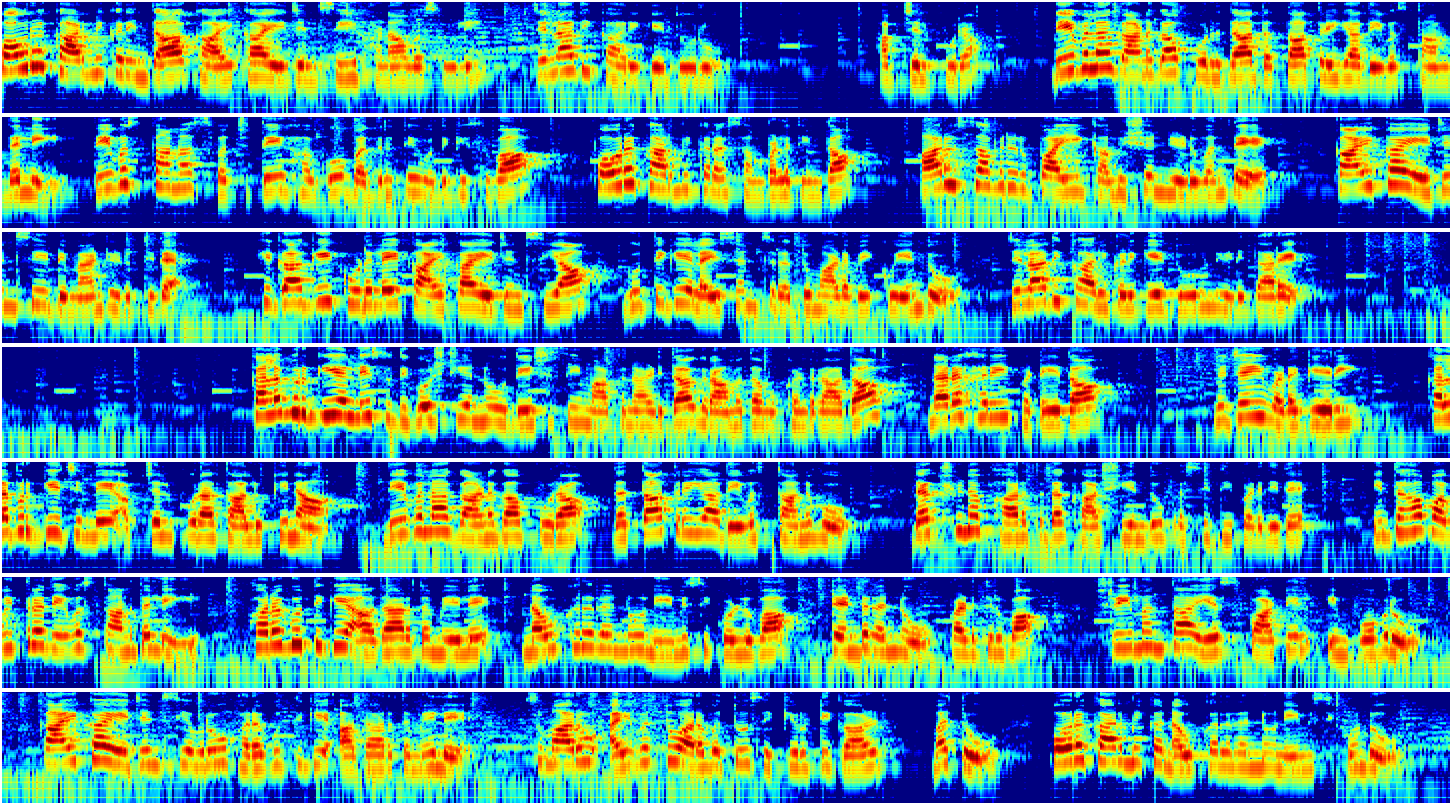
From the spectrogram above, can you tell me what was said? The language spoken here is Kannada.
ಪೌರ ಕಾರ್ಮಿಕರಿಂದ ಕಾಯಕ ಏಜೆನ್ಸಿ ಹಣ ವಸೂಲಿ, ಜಿಲ್ಲಾಧಿಕಾರಿಗೆ ದೂರು. ಅಫ್ಜಲ್ಪುರ, ದೇವಲ ಗಾಣಗಾಪುರದ ದತ್ತಾತ್ರೇಯ ದೇವಸ್ಥಾನದಲ್ಲಿ ದೇವಸ್ಥಾನ ಸ್ವಚ್ಛತೆ ಹಾಗೂ ಭದ್ರತೆ ಒದಗಿಸುವ ಪೌರ ಕಾರ್ಮಿಕರ ಸಂಬಳದಿಂದ ಆರು ಸಾವಿರ ರೂಪಾಯಿ ಕಮಿಷನ್ ನೀಡುವಂತೆ ಕಾಯಕ ಏಜೆನ್ಸಿ ಡಿಮ್ಯಾಂಡ್ ಇಡುತ್ತಿದೆ. ಹೀಗಾಗಿ ಕೂಡಲೇ ಕಾಯಕ ಏಜೆನ್ಸಿಯ ಗುತ್ತಿಗೆ ಲೈಸೆನ್ಸ್ ರದ್ದು ಮಾಡಬೇಕು ಎಂದು ಜಿಲ್ಲಾಧಿಕಾರಿಗಳಿಗೆ ದೂರು ನೀಡಿದ್ದಾರೆ. ಕಲಬುರಗಿಯಲ್ಲಿ ಸುದ್ದಿಗೋಷ್ಠಿಯನ್ನು ಉದ್ದೇಶಿಸಿ ಮಾತನಾಡಿದ ಗ್ರಾಮದ ಮುಖಂಡರಾದ ನರಹರಿ ಪಟೇದ, ವಿಜಯ್ ವಡಗೇರಿ, ಕಲಬುರಗಿ ಜಿಲ್ಲೆ ಅಫ್ಜಲ್ಪುರ ತಾಲೂಕಿನ ದೇವಲ ಗಾಣಗಾಪುರ ದತ್ತಾತ್ರೇಯ ದೇವಸ್ಥಾನವು ದಕ್ಷಿಣ ಭಾರತದ ಕಾಶಿ ಎಂದು ಪ್ರಸಿದ್ಧಿ ಪಡೆದಿದೆ. ಇಂತಹ ಪವಿತ್ರ ದೇವಸ್ಥಾನದಲ್ಲಿ ಹೊರಗುತ್ತಿಗೆ ಆಧಾರದ ಮೇಲೆ ನೌಕರರನ್ನು ನೇಮಿಸಿಕೊಳ್ಳುವ ಟೆಂಡರ್ ಅನ್ನು ಪಡೆದಿರುವ ಶ್ರೀಮಂತ ಎಸ್ ಪಾಟೀಲ್ ಎಂಬುವವರು ಕಾಯಕ ಏಜೆನ್ಸಿಯವರು ಹೊರಗುತ್ತಿಗೆ ಆಧಾರದ ಮೇಲೆ ಸುಮಾರು ಐವತ್ತು ಅರವತ್ತು ಸೆಕ್ಯೂರಿಟಿ ಗಾರ್ಡ್ ಮತ್ತು ಪೌರಕಾರ್ಮಿಕ ನೌಕರರನ್ನು ನೇಮಿಸಿಕೊಂಡು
